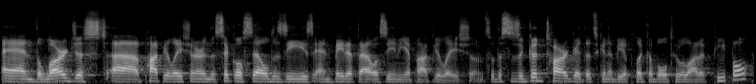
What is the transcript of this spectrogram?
and the largest uh, population are in the sickle cell disease and beta thalassemia population. So this is a good target that's gonna be applicable to a lot of people.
